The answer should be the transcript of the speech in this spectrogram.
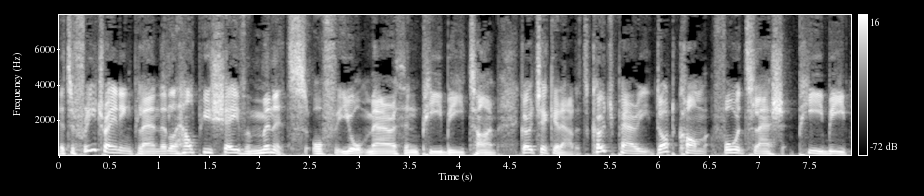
It's a free training plan that'll help you shave minutes off your marathon PB time. Go check it out. It's coachparry.com forward slash PB.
